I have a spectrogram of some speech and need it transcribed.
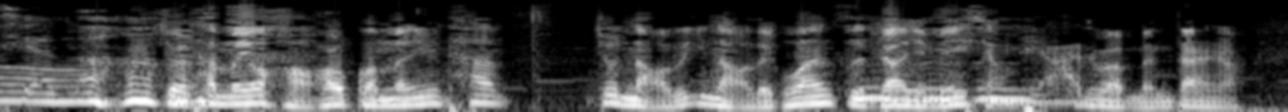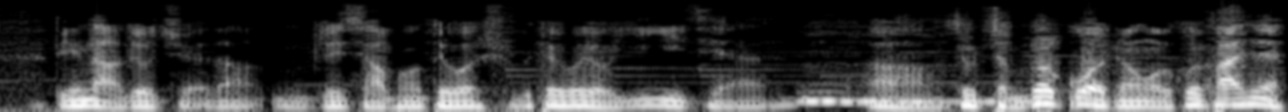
天哪！就是他没有好好关门，因为他就脑子一脑袋官司，这样也没想，啪就把门带上。领导就觉得，你这小朋友对我是不是对我有意见？啊，就整个过程我会发现。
